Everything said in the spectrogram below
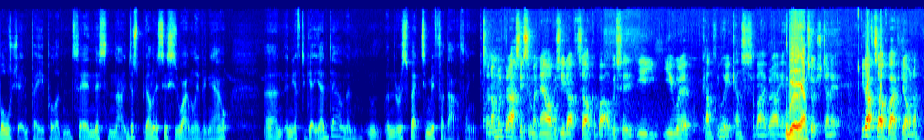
bullshitting people and saying this and that. Just be honest, this is why I'm leaving you out. And, and you have to get your head down and, and respecting me for that, I think. So I'm going to ask you something now. Obviously, you don't have to talk about. Obviously, you you were cancer, well, you're a cancer survivor, aren't you? Yeah, yeah. You touched on it. You don't have to talk about it if you don't know.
